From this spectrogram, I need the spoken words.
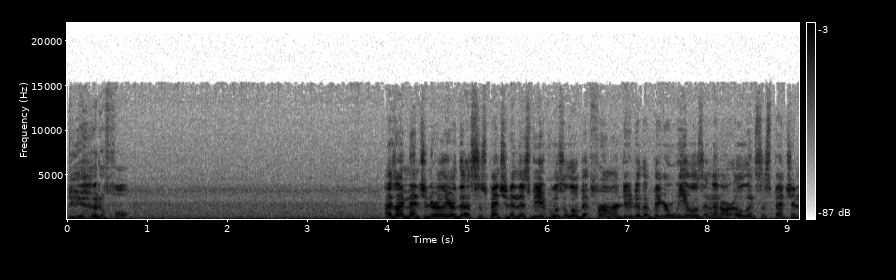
Beautiful. As I mentioned earlier, the suspension in this vehicle is a little bit firmer due to the bigger wheels and then our Öhlins suspension.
